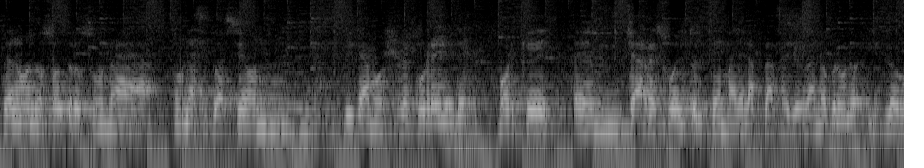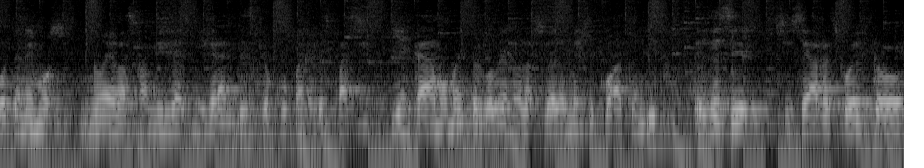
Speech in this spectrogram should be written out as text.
Tenemos nosotros una, una situación digamos, recurrente porque em, ya ha resuelto el tema de la Plaza Giordano Bruno y luego tenemos nuevas familias migrantes que ocupan el espacio y en cada momento el gobierno de la Ciudad de México ha atendido. Es decir, si se ha resuelto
